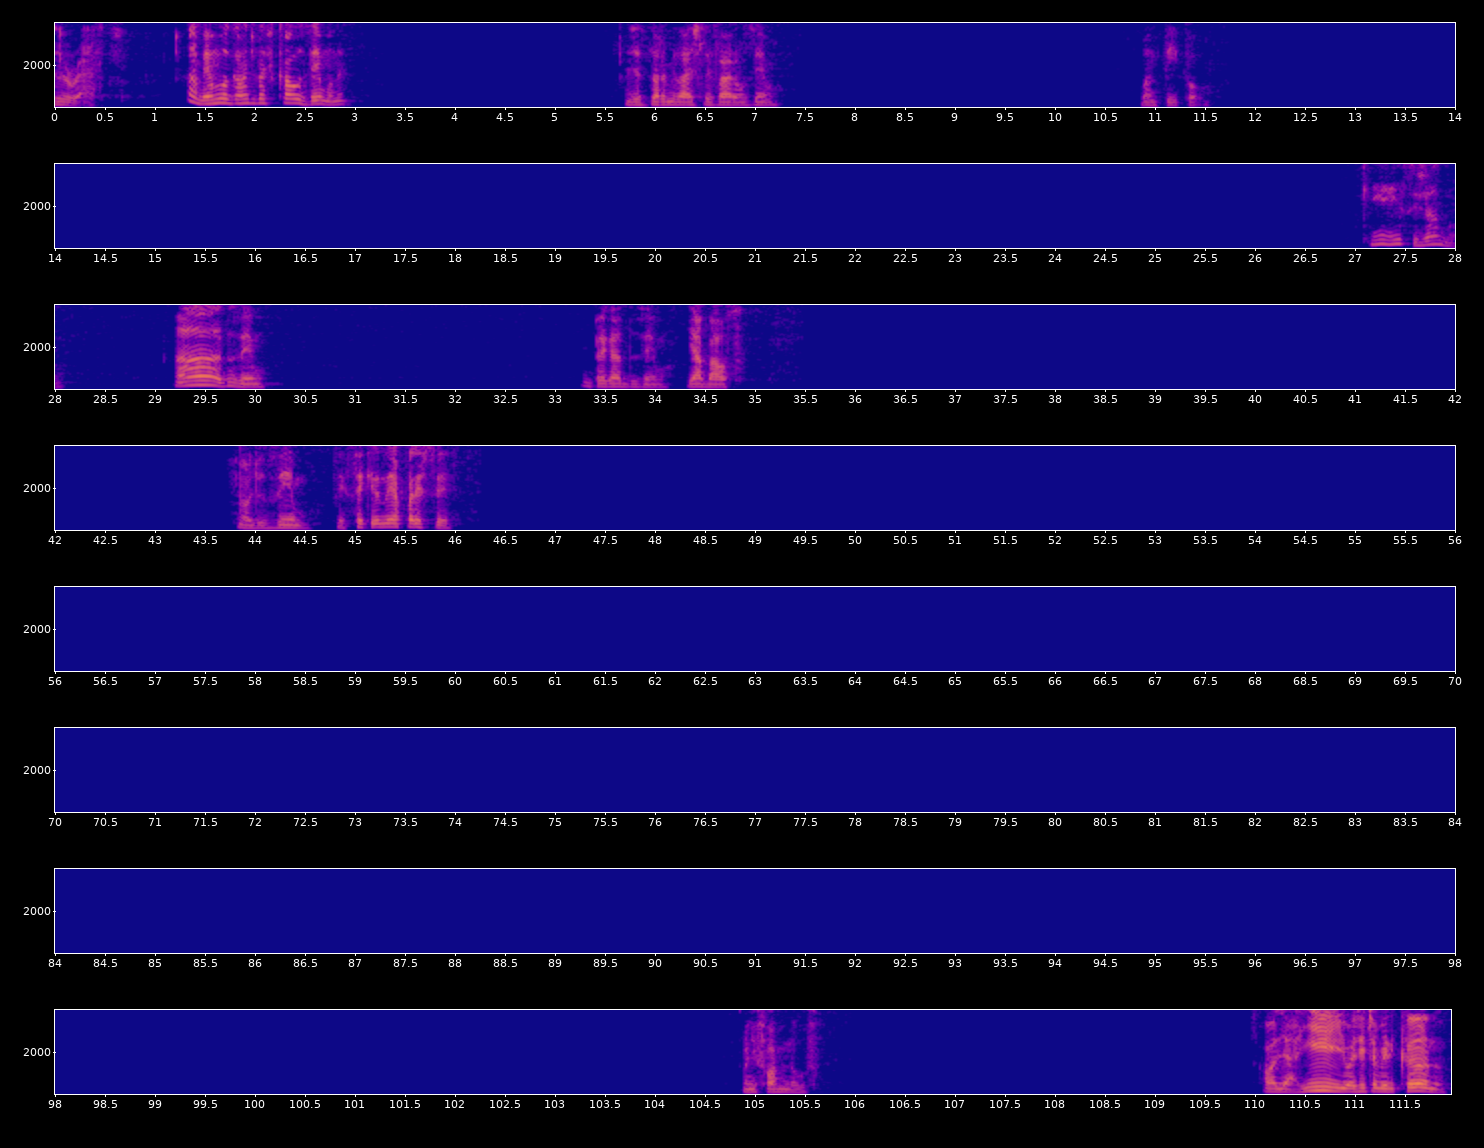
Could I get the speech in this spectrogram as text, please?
The Raft. Ah, mesmo lugar onde vai ficar o Zemo, né? Onde as Dora Milaje levaram o Zemo. One People. Quem é esse já, mano? Ah, do Zemo. Empregado do Zemo. E a balsa. Olha o Zemo. Pensei que ele não ia aparecer. Uniforme novo. Olha aí, o agente americano.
